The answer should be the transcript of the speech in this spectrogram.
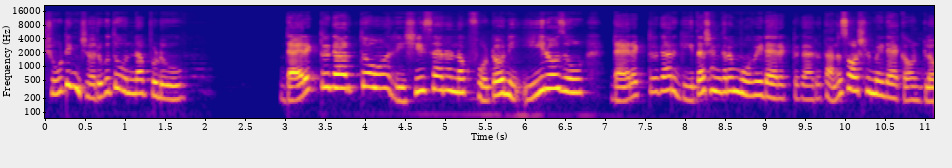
షూటింగ్ జరుగుతూ ఉన్నప్పుడు డైరెక్టర్ గారితో రిషి సార్ ఉన్న ఒక ఫోటోని ఈరోజు డైరెక్టర్ గారు గీతా శంకరం మూవీ డైరెక్టర్ గారు తన సోషల్ మీడియా అకౌంట్లో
